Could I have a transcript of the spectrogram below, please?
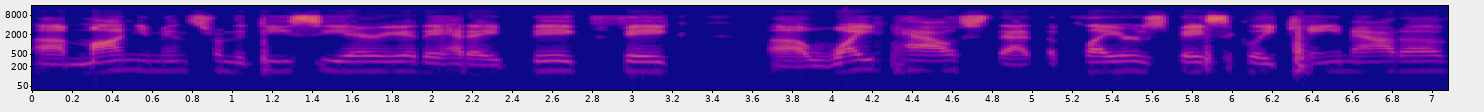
uh, monuments from the DC area. They had a big fake uh, White House that the players basically came out of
